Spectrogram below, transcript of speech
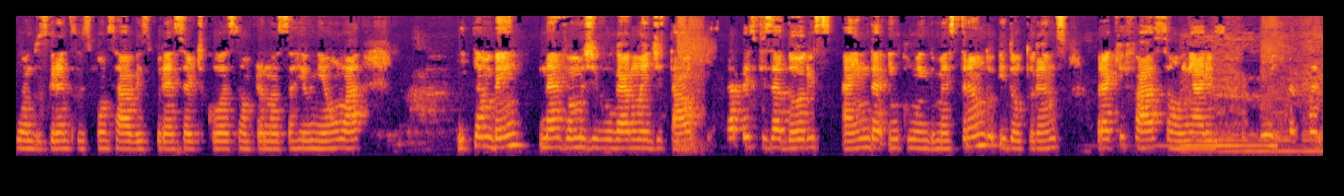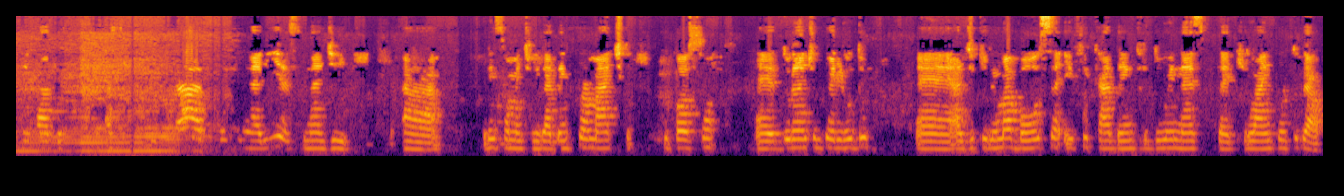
é um dos grandes responsáveis por essa articulação para nossa reunião lá. E também né, vamos divulgar um edital para pesquisadores, ainda incluindo mestrando e doutorandos, para que façam em áreas específicas, às engenharias, né, de, a, principalmente ligadas à informática, que possam, é, durante um período, é, adquirir uma bolsa e ficar dentro do Inestec lá em Portugal.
